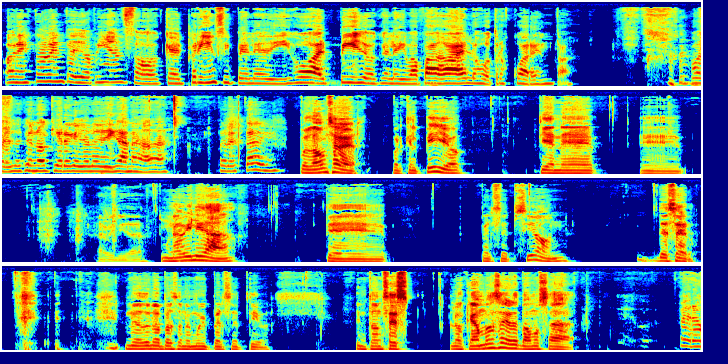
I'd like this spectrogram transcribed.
Honestamente yo pienso que el príncipe le dijo al pillo que le iba a pagar los otros 40. Por eso es que no quiere que yo le diga nada. Pero está bien. Pues vamos a ver, porque el pillo tiene eh, Habilidad. una habilidad de percepción de cero. no es una persona muy perceptiva. Entonces, lo que vamos a hacer es vamos a... Pero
